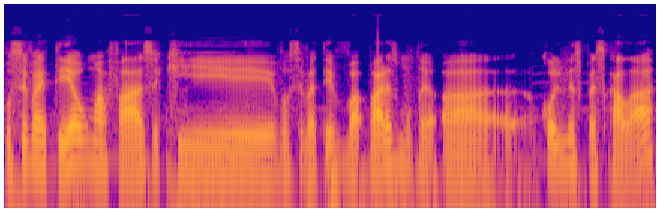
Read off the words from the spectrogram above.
você vai ter uma fase que você vai ter várias uh, colinas para escalar.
